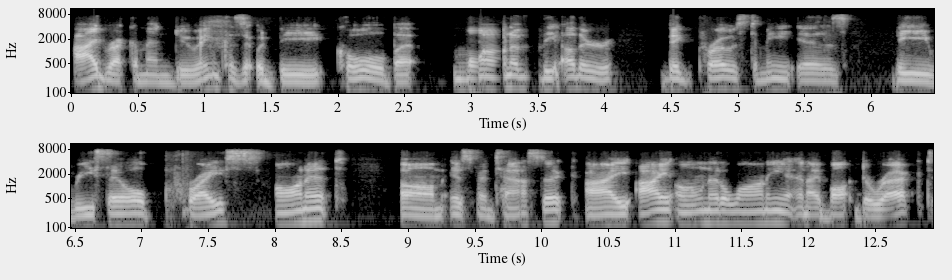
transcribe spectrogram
I'd recommend doing because it would be cool. But one of the other big pros to me is the resale price on it um, is fantastic. I I own at Aulani and I bought direct.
